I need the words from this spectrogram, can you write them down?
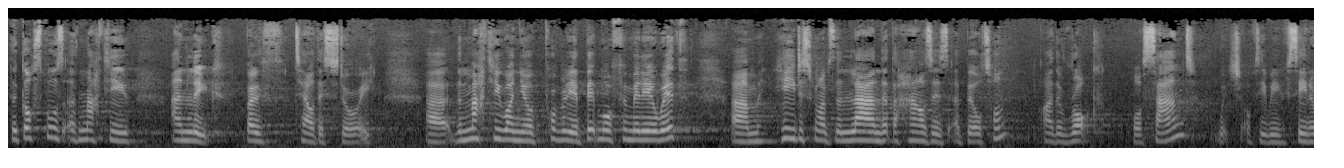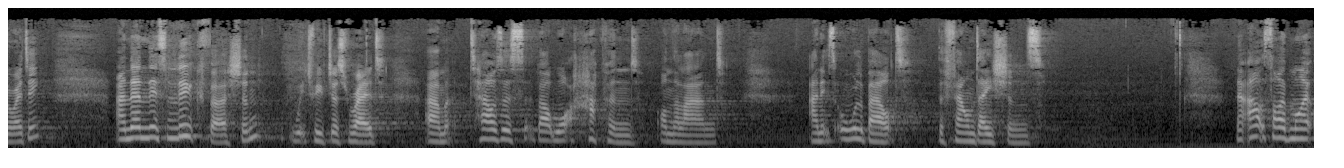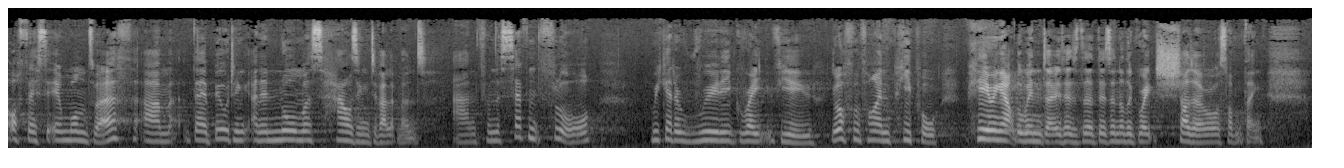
The Gospels of Matthew and Luke both tell this story. Uh, the Matthew one you're probably a bit more familiar with. Um, he describes the land that the houses are built on, either rock or sand, which obviously we've seen already. And then this Luke version, which we've just read, um, tells us about what happened on the land. And it's all about the foundations. Now, outside my office in Wandsworth, um, they're building an enormous housing development. And from the seventh floor, we get a really great view. You'll often find people peering out the windows as the, there's another great shudder or something.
